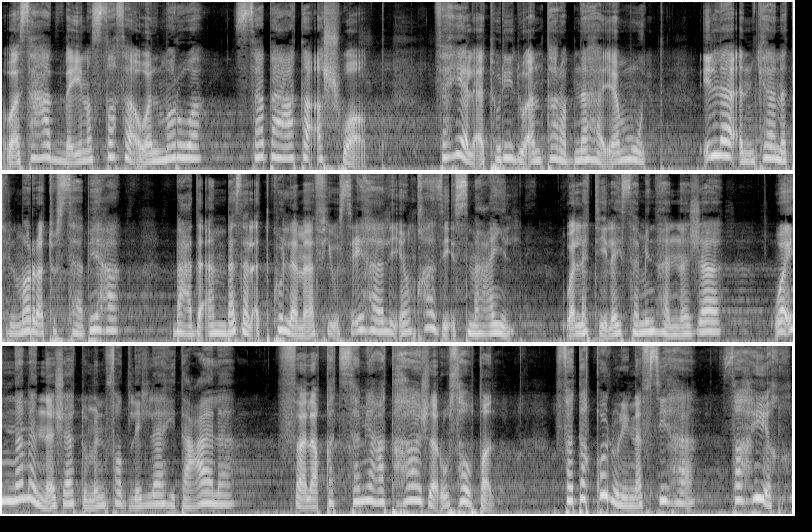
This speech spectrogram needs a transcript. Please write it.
وسعت بين الصفا والمروة سبعة أشواط فهي لا تريد أن ترى ابنها يموت إلا أن كانت المرة السابعة بعد أن بذلت كل ما في وسعها لإنقاذ إسماعيل والتي ليس منها النجاة وإنما النجاة من فضل الله تعالى فلقد سمعت هاجر صوتا فتقول لنفسها صهيخ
